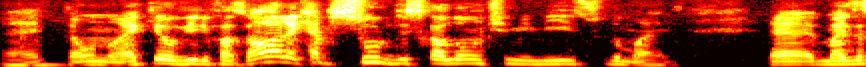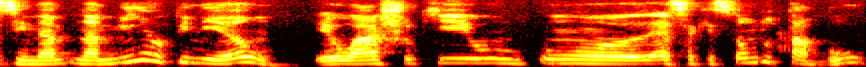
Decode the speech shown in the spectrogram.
É, então, não é que eu vire e falo assim, olha que absurdo, escalou um time misto e tudo mais. É, mas, assim, na, na, minha opinião, eu acho que um, um, essa questão do tabu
